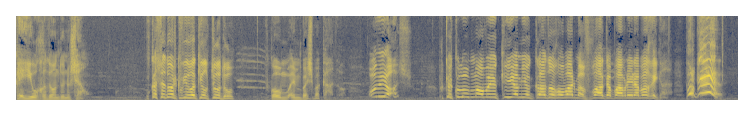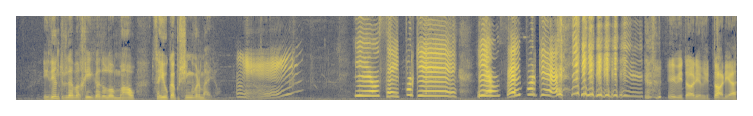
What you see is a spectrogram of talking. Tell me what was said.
caiu redondo no chão. O caçador que viu aquilo tudo ficou embasbacado. Oh Deus! Porquê é que o lobo mau veio aqui à minha casa roubar uma faca para abrir a barriga? Porquê? E dentro da barriga do lobo mau saiu o capuchinho vermelho. Eu sei porquê! Eu sei porquê! E Vitória, Vitória,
